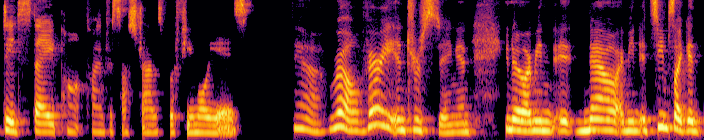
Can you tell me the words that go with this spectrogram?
did stay part-time for sustrans for a few more years yeah, well, very interesting. And, you know, I mean, it, now, I mean, it seems like it,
